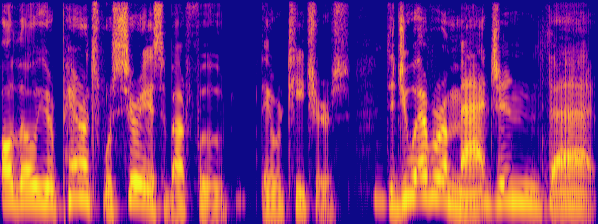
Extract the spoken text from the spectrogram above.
although your parents were serious about food, they were teachers. Mm-hmm. Did you ever imagine that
